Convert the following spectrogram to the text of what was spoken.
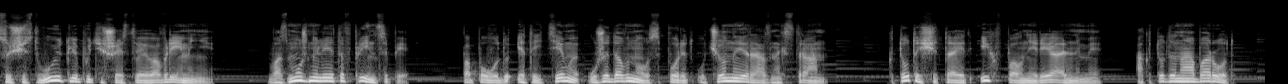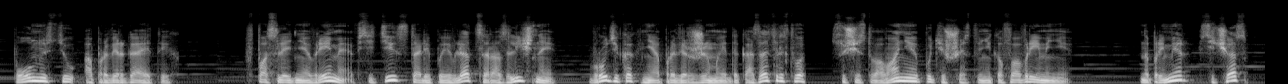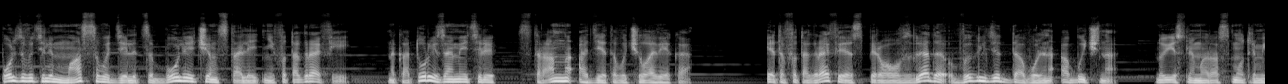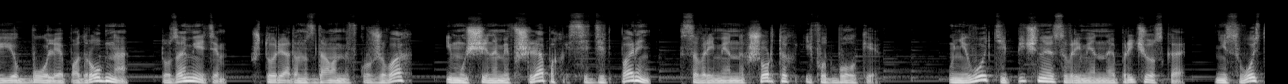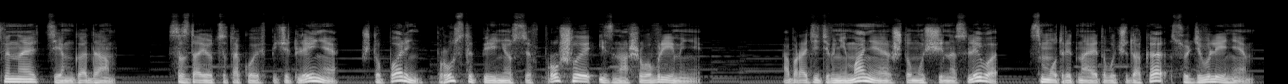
Существуют ли путешествия во времени? Возможно ли это в принципе? По поводу этой темы уже давно спорят ученые разных стран. Кто-то считает их вполне реальными, а кто-то наоборот, полностью опровергает их. В последнее время в сети стали появляться различные, вроде как неопровержимые доказательства существования путешественников во времени. Например, сейчас пользователи массово делятся более чем столетней фотографией, на которой заметили странно одетого человека. Эта фотография с первого взгляда выглядит довольно обычно, но если мы рассмотрим ее более подробно, то заметим, что рядом с дамами в кружевах и мужчинами в шляпах сидит парень в современных шортах и футболке. У него типичная современная прическа, не свойственная тем годам. Создается такое впечатление, что парень просто перенесся в прошлое из нашего времени. Обратите внимание, что мужчина слева смотрит на этого чудака с удивлением.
